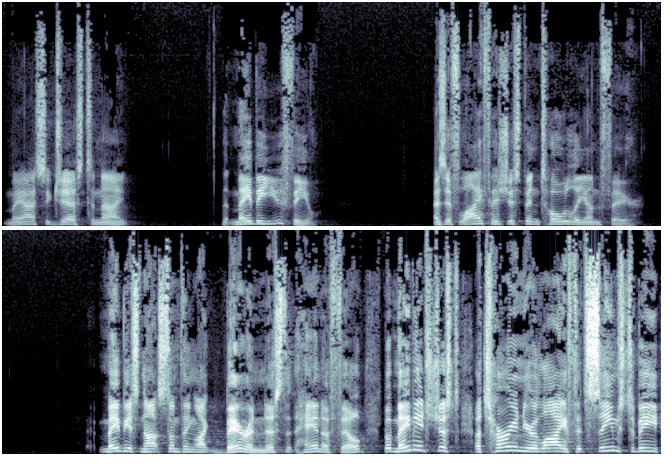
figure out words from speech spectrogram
May I suggest tonight that maybe you feel as if life has just been totally unfair. Maybe it's not something like barrenness that Hannah felt, but maybe it's just a turn in your life that seems to be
